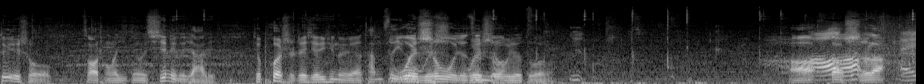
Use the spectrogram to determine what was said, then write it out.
对手造成了一定的心理的压力，就迫使这些运动员他们自己的无谓失误就无谓失误就多了。好，好。到十了，哎，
